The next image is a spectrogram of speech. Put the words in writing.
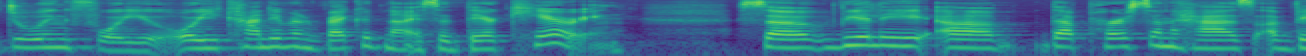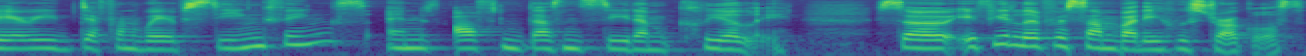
doing for you, or you can't even recognize that they're caring. So, really, uh, that person has a very different way of seeing things and often doesn't see them clearly. So, if you live with somebody who struggles,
